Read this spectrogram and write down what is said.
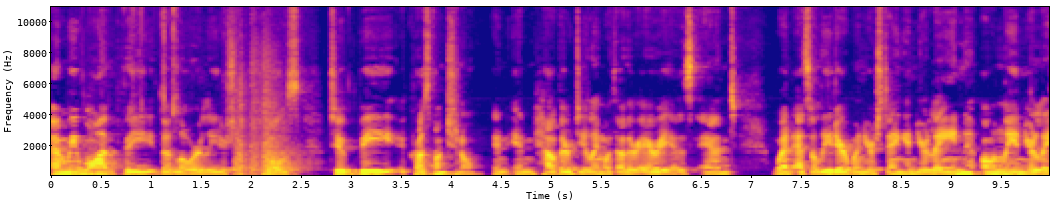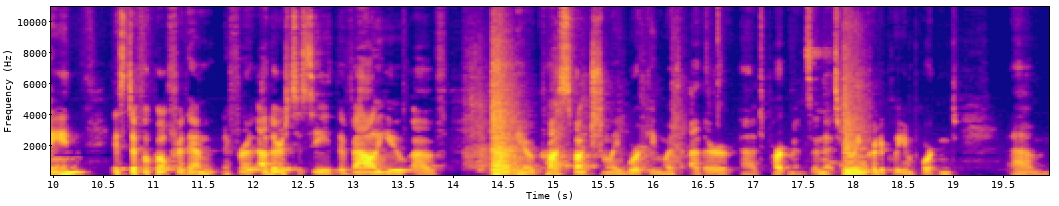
and we want the the lower leadership roles to be cross functional in in how they're dealing with other areas. And when, as a leader, when you're staying in your lane, only in your lane, it's difficult for them for others to see the value of you know cross functionally working with other uh, departments, and that's really critically important. Um,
